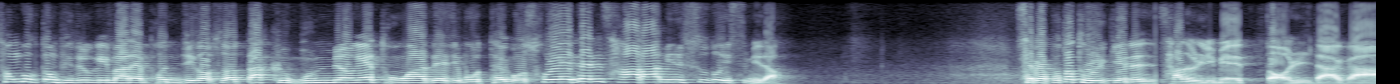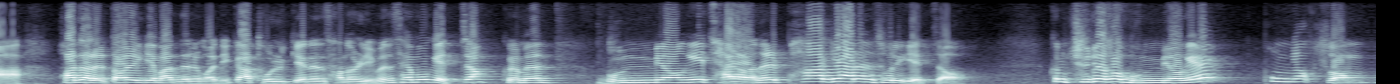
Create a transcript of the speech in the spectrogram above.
성북동 비둘기만의 번지가 없었다. 그 문명에 동화되지 못하고 소외된 사람일 수도 있습니다. 새벽부터 돌 깨는 산울림에 떨다가 화자를 떨게 만드는 거니까 돌 깨는 산울림은 세모겠죠? 그러면 문명이 자연을 파괴하는 소리겠죠? 그럼 줄여서 문명의 폭력성.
